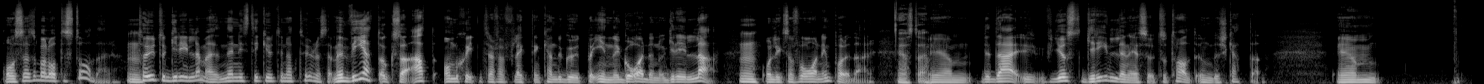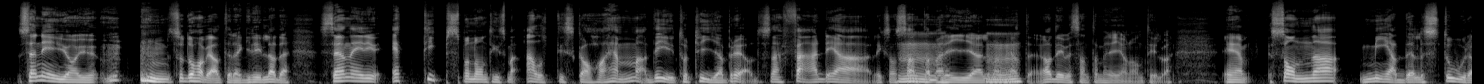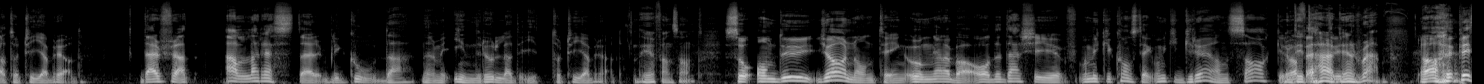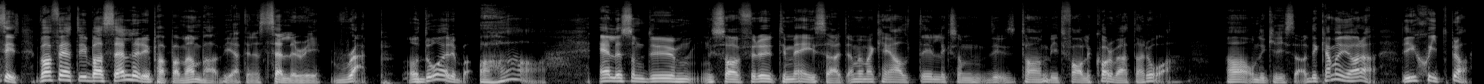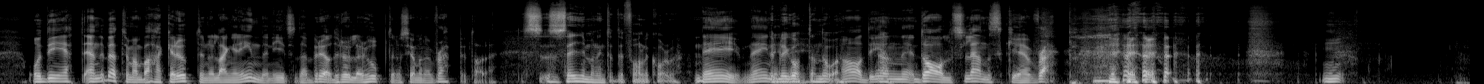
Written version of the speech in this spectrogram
Och sen så bara låt det stå där. Mm. Ta ut och grilla med när ni sticker ut i naturen och så. Men vet också att om skiten träffar fläkten kan du gå ut på innergården och grilla. Mm, Och liksom få ordning på det där. just det. Ehm, det där just grillen är så totalt underskattad. Ehm, Sen är jag ju, så då har vi allt det där grillade. Sen är det ju ett tips på någonting som man alltid ska ha hemma. Det är ju tortillabröd, sådana här färdiga, liksom Santa Mm. Maria eller vad Mm. de heter. Ja, det är väl Santa Maria och någon till va. Eh, sådana medelstora tortillabröd. Därför att alla rester blir goda när de är inrullade i tortillabröd. Det är fan sant. Så om du gör någonting och ungarna bara, åh det där ser ju, vad mycket konstiga, vad mycket grönsaker. Men titta här, äter det vi- är en wrap. Ja, precis. Varför äter vi bara selleri pappa? Man bara, vi äter en celery wrap. Och då är det bara, aha. Eller som du sa förut till mig så här, att ja, men man kan ju alltid liksom ta en bit falukorv och äta rå. Ja, om det krisar. Det kan man göra. Det är skitbra. Och det är ett, ännu bättre om man bara hackar upp den och langar in den i ett sånt här bröd, rullar ihop den och så gör man en wrap utav det. Så säger man inte att det är falukorv. Nej, nej, nej. Det blir nej. gott ändå. Ja, det är Ja. en dalsländsk eh, wrap. mm.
